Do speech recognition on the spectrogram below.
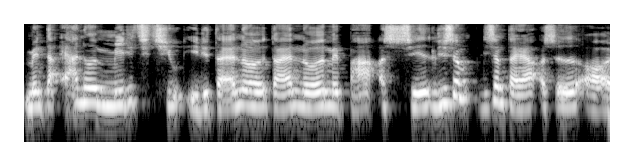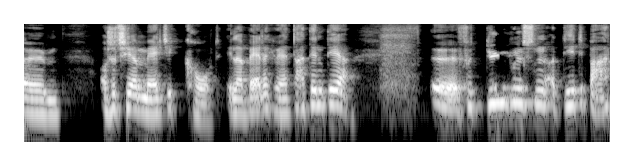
Men der er noget meditativt i det. Der er noget, der er noget med bare at sidde, ligesom, ligesom der er at sidde og, øh, og sortere magic kort, eller hvad der kan være. Der er den der øh, fordybelsen, og det, det bare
